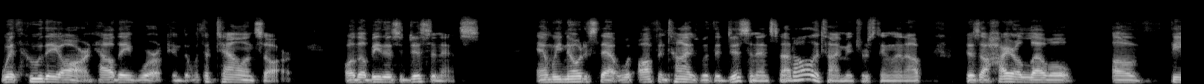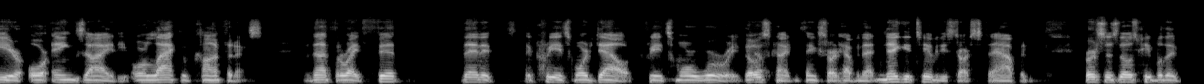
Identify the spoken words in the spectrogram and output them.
with who they are and how they work and what their talents are, or there'll be this dissonance. And we notice that oftentimes with the dissonance, not all the time, interestingly enough, there's a higher level of fear or anxiety or lack of confidence. If not the right fit, then it, it creates more doubt, creates more worry. Those yeah. kind of things start happening. That negativity starts to happen versus those people that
